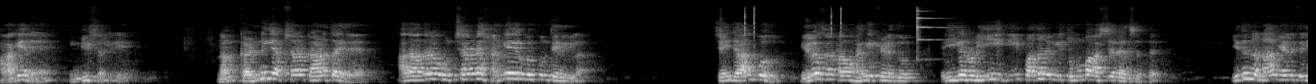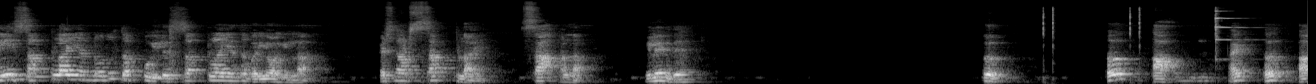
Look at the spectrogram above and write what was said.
ಹಾಗೇನೆ ಇಂಗ್ಲಿಷ್ ಅಲ್ಲಿ ನಮ್ ಕಣ್ಣಿಗೆ ಅಕ್ಷರ ಕಾಣ್ತಾ ಇದೆ, ಅದು ಅದರ ಉಚ್ಚಾರಣೆ ಹಂಗೆ ಇರ್ಬೇಕು ಅಂತ ಏನಿಲ್ಲ ಚೇಂಜ್ ಆಗ್ಬೋದು. ಇಲ್ಲ ಸರ್, ನಾವು ಹಂಗೆ ಕೇಳಿದ್ದು. ಈಗ ನೋಡಿ, ಈ ಈ ಪದ ನಿಮಗೆ ತುಂಬಾ ಆಶ್ಚರ್ಯ ಅನ್ಸುತ್ತೆ. ಇದನ್ನ ನಾನು ಹೇಳ್ತೀನಿ ಸಪ್ಲೈ ಅನ್ನೋದು ತಪ್ಪು. ಇಲ್ಲಿ ಸಪ್ಲೈ ಅಂತ ಬರೆಯುವಾಗಿಲ್ಲ ಇಟ್ಸ್ ನಾಟ್ ಸಪ್ಲೈ ಸಾ ಅಲ್ಲ. ಇಲ್ಲೇನಿದೆ? ಅ ಆ. ರೈಟ್ ಅ, ಆ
